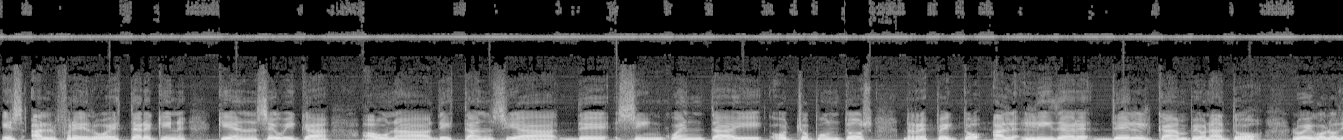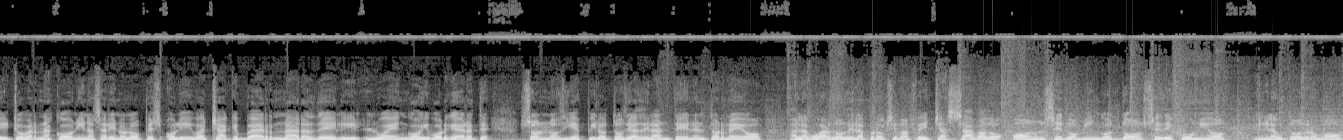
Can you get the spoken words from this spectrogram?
es Alfredo Sterkin, quien se ubica a una distancia de 58 puntos respecto al líder del campeonato. Luego lo dicho, Bernasconi, Nazareno López, Oliva, Chuck, Bernardelli, Luengo y Borgert son los 10 pilotos de adelante en el torneo al aguardo de la próxima fecha, sábado 11, domingo 12 de junio en el Autódromo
